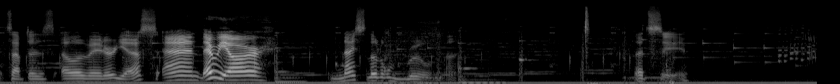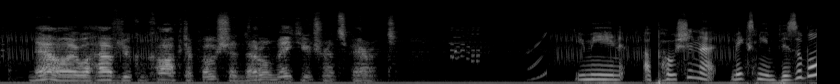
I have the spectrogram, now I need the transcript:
It's after this elevator, yes. And there we are. Nice little room. Let's see. Now I will have you concoct a potion that'll make you transparent. You mean a potion that makes me invisible?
